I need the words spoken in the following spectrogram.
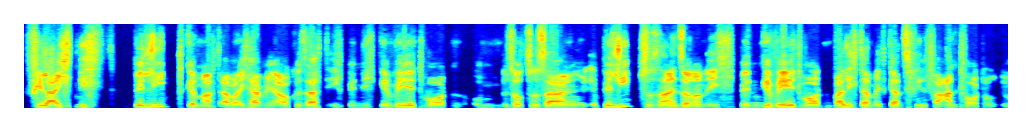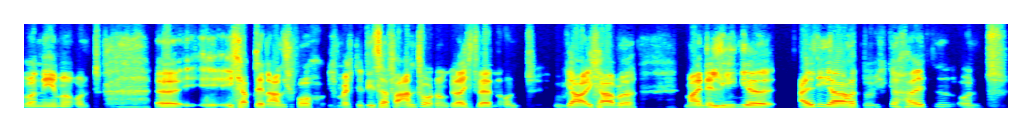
vielleicht nicht beliebt gemacht. Aber ich habe mir auch gesagt, ich bin nicht gewählt worden, um sozusagen beliebt zu sein, sondern ich bin gewählt worden, weil ich damit ganz viel Verantwortung übernehme. Und äh, ich habe den Anspruch, ich möchte dieser Verantwortung gerecht werden. Und ja, ich habe meine Linie all die Jahre durchgehalten und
